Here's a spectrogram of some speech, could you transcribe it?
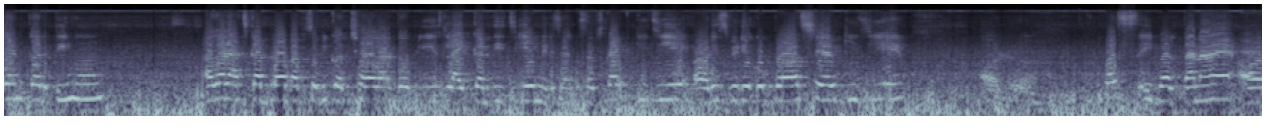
एंड करती हूँ। अगर आज का ब्लॉग आप सभी को अच्छा लगा तो प्लीज़ लाइक कर दीजिए, मेरे चैनल को सब्सक्राइब कीजिए और इस वीडियो को बहुत शेयर कीजिए। और, बस यही बताना है और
